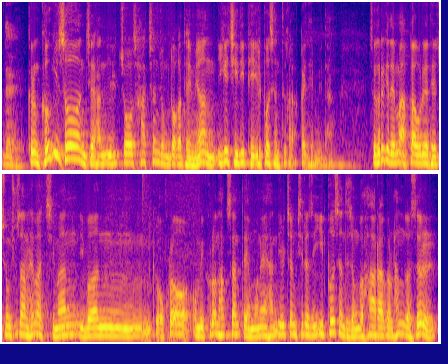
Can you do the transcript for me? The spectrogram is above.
네. 그럼 거기서 이제 한 1조 4천 정도가 되면 이게 GDP의 1%가 가까이 됩니다. 그래서 그렇게 되면 아까 우리가 대충 추산을 해봤지만 이번 그 오크로, 오미크론 확산 때문에 한 1.7에서 2% 정도 하락을 한 것을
